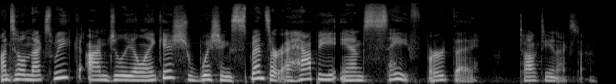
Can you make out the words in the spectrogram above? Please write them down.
Until next week, I'm Julia Lankish, wishing Spencer a happy and safe birthday. Talk to you next time.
